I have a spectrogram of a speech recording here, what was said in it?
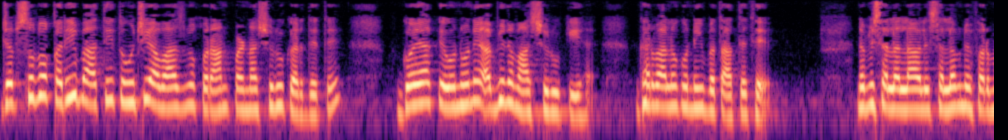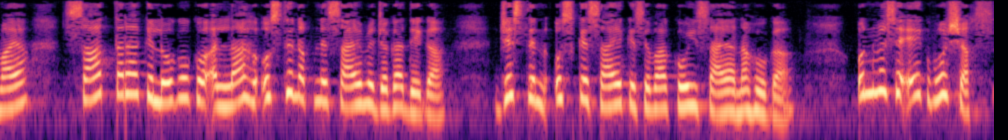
جب صبح قریب آتی تو اونچی آواز میں قرآن پڑھنا شروع کر دیتے۔ گویا کہ انہوں نے ابھی نماز شروع کی ہے۔ گھر والوں کو نہیں بتاتے تھے۔ نبی صلی اللہ علیہ وسلم نے فرمایا، سات طرح کے لوگوں کو اللہ اس دن اپنے سائے میں جگہ دے گا، جس دن اس کے سائے کے سوا کوئی سایہ نہ ہوگا۔ ان میں سے ایک وہ شخص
